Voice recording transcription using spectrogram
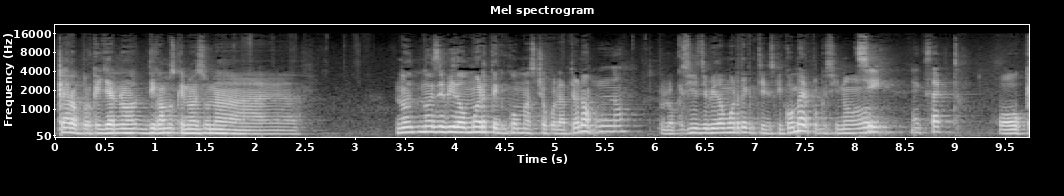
Claro, porque ya no, digamos que no es una... No, no es debido a muerte que comas chocolate o no. No. Lo que sí es debido a muerte que tienes que comer, porque si no... Sí, exacto. Ok.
